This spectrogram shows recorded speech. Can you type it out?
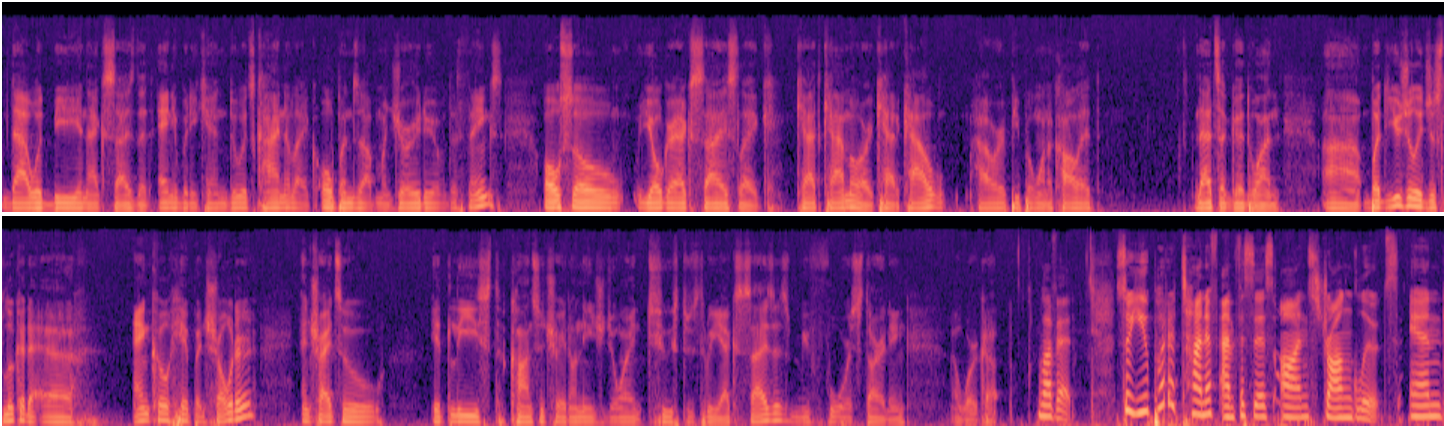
That would be an exercise that anybody can do. It's kind of like opens up majority of the things. Also, yoga exercise like cat camel or cat cow, however people want to call it. That's a good one. Uh, but usually, just look at a, ankle, hip, and shoulder and try to at least concentrate on each joint two to three exercises before starting a workout. Love it. So you put a ton of emphasis on strong glutes and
